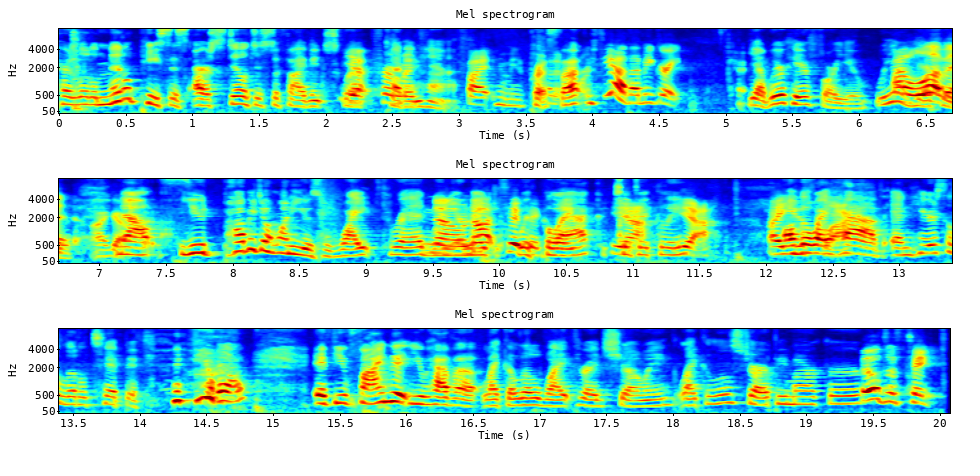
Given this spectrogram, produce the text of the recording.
her little middle pieces are still just a five inch square Yeah, cut in half. Five, You want me to press that? fours. Yeah, that'd be great. Yeah, we're here for you. We are I here love for you. it. I got now this. you probably don't want to use white thread when you're not making typically. with black. Yeah, Typically, Yeah. I Although use I have, and here's a little tip: if, if you have, if you find that you have a like a little white thread showing, like a little sharpie marker, It'll just take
